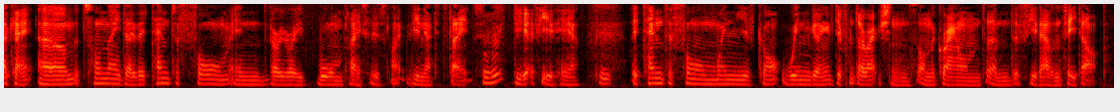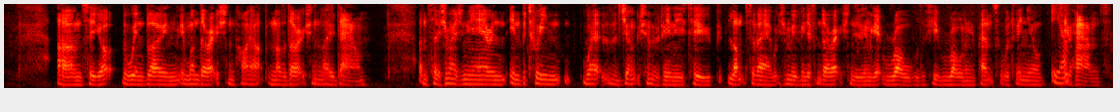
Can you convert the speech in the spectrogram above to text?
Okay, um, a tornado, they tend to form in very, very warm places like the United States. Do you get a few here? They tend to form when you've got wind going in different directions on the ground and a few thousand feet up. Um, so you got the wind blowing in one direction high up, another direction low down. And so if you imagine the air in, in between, where the junction between these two lumps of air, which are moving in different directions, is going to get rolled if you're rolling a pencil between your Yeah. two hands.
